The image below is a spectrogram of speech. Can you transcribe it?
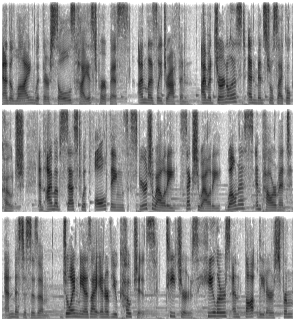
and align with their soul's highest purpose. I'm Leslie Draffin. I'm a journalist and menstrual cycle coach, and I'm obsessed with all things spirituality, sexuality, wellness, empowerment, and mysticism. Join me as I interview coaches, teachers, healers, and thought leaders from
